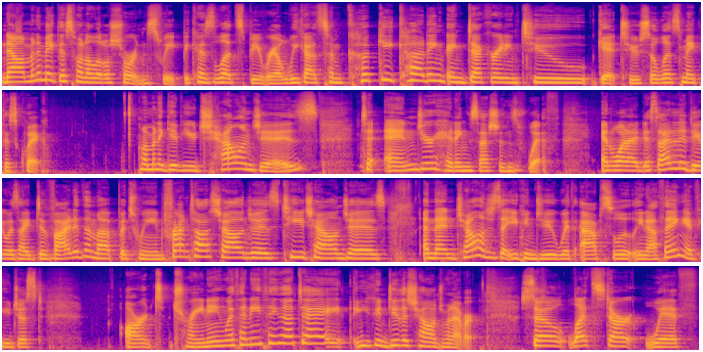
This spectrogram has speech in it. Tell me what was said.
Now, I'm going to make this one a little short and sweet because let's be real, we got some cookie cutting and decorating to get to, so let's make this quick. I'm going to give you challenges to end your hitting sessions with. And what I decided to do was I divided them up between front toss challenges, tee challenges, and then challenges that you can do with absolutely nothing if you just aren't training with anything that day. You can do this challenge whenever. So let's start with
